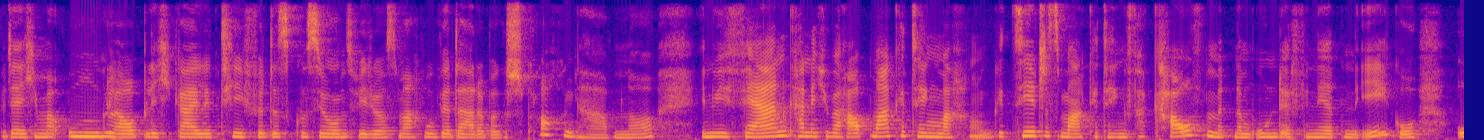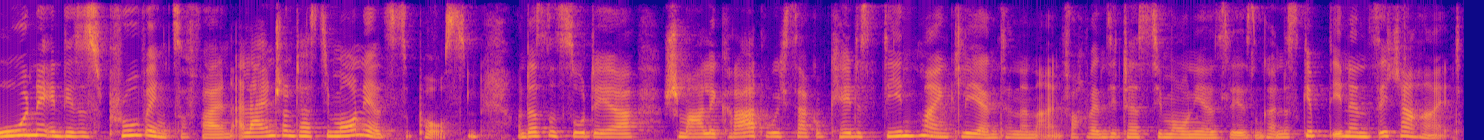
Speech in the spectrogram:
mit der ich immer unglaublich geile, tiefe Diskussionsvideos mache, wo wir darüber gesprochen haben. Ne? Inwiefern kann ich überhaupt Marketing machen, gezieltes Marketing, verkaufen mit einem undefinierten Ego, ohne in dieses Proving zu fallen, allein schon Testimonials zu posten. Und das ist so der schmale Grat, wo ich sage, okay, das dient meinen Klientinnen einfach, wenn sie Testimonials lesen können. Es gibt ihnen Sicherheit.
